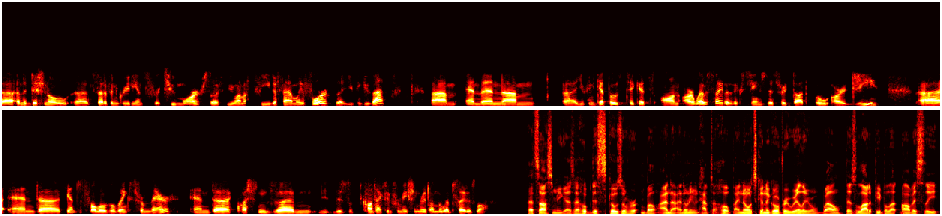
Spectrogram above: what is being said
uh, an additional uh, set of ingredients for two more. So if you want to feed a family of four, that you can do that. Um, and then um, uh, you can get those tickets on our website at exchangedistrict.org. Uh, and uh, yeah, just follow the links from there. And uh, questions, um, there's contact information right on the website as well. That's awesome, you guys. I hope this goes over. Well, I, don't even have to hope. I know it's going to go over really well. There's a lot of people that obviously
